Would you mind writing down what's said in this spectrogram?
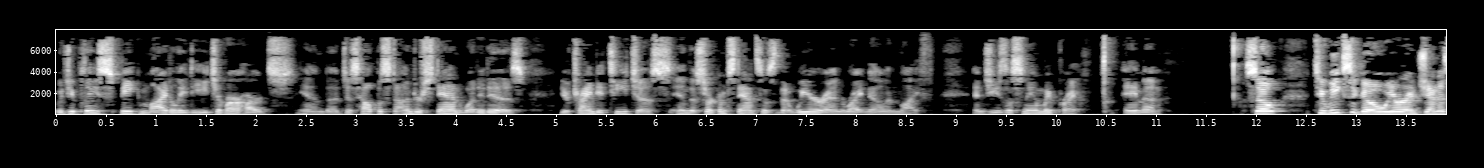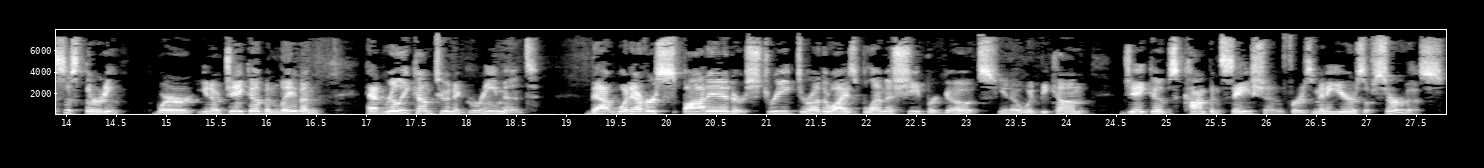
Would you please speak mightily to each of our hearts and uh, just help us to understand what it is you're trying to teach us in the circumstances that we are in right now in life. In Jesus' name we pray. Amen. So two weeks ago, we were in Genesis 30 where, you know, Jacob and Laban had really come to an agreement that whatever spotted or streaked or otherwise blemished sheep or goats, you know, would become Jacob's compensation for his many years of service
